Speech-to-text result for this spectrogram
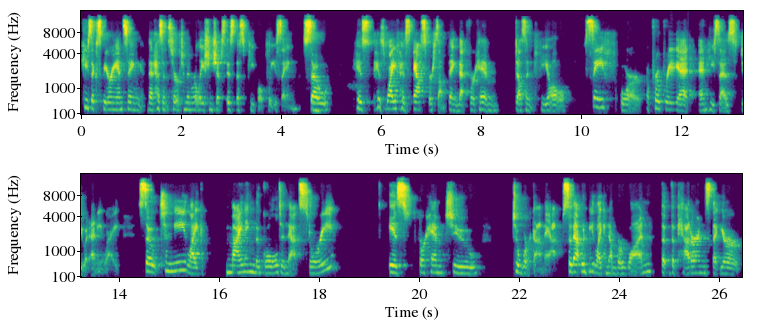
he's experiencing that hasn't served him in relationships is this people pleasing. So mm-hmm. his his wife has asked for something that for him doesn't feel safe or appropriate and he says do it anyway. So to me like mining the gold in that story is for him to to work on that. So that would be like number 1, the the patterns that you're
